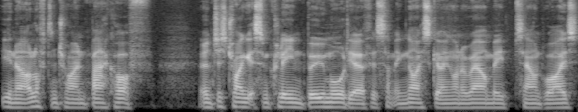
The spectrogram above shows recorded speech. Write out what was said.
you know, I'll often try and back off and just try and get some clean boom audio if there's something nice going on around me sound wise.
